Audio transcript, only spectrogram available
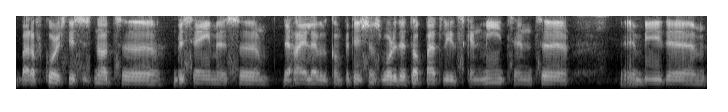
But of course, this is not uh, the same as uh, the high-level competitions where the top athletes can meet and, uh, and be the,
